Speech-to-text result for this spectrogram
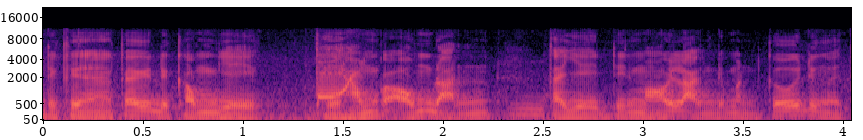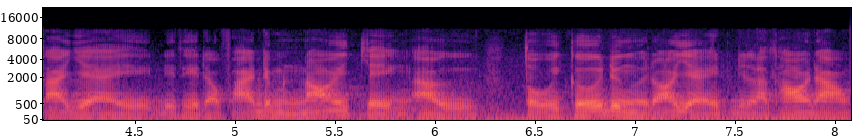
đi cái, cái đi công việc thì không có ổn định. Tại vì đi mỗi lần đi mình cưới đi người ta về đi thì đâu phải để mình nói chuyện ừ tôi cưới đi người đó về đi là thôi đâu.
